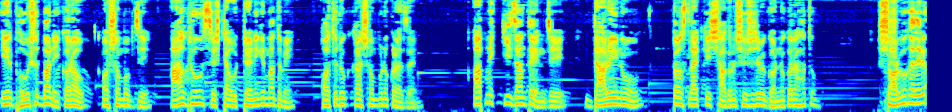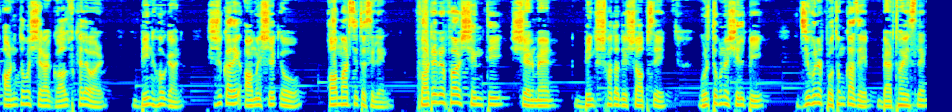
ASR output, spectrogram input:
এর ভবিষ্যৎবাণী করাও অসম্ভব যে আগ্রহ, চেষ্টা ও ট্রেনিংয়ের মাধ্যমে কতটুকু কাজ সম্পূর্ণ করা যায়? আপনি কি জানতেন যে ডারউইন ও টস লাইটকে সাধারণ শিশু হিসেবে গণ্য করা হতো? সর্বকালের অন্যতম সেরা গল্ফ খেলোয়াড় বিন হোগান শিশুকালে অমানসিক ও অমার্জিত ছিলেন। ফটোগ্রাফার সিন্তি শেরম্যান বিংশ শতাব্দীর সবচেয়ে গুরুত্বপূর্ণ শিল্পী জীবনের প্রথম কাজে ব্যর্থ হয়েছিলেন।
